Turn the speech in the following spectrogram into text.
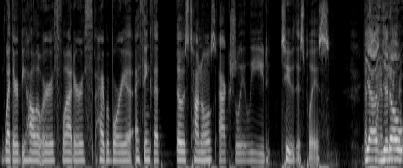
whether it be Hollow Earth, Flat Earth, Hyperborea. I think that those tunnels actually lead to this place. That's yeah, you know,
